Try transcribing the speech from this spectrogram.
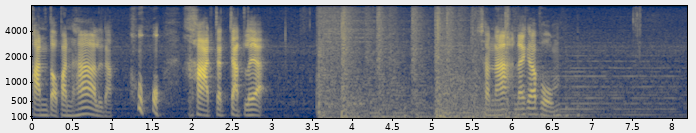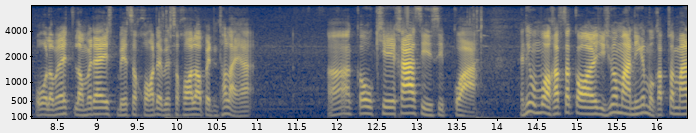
พันต่อพันห้าเลยนะขาดจัดๆเลยอะชนะนะครับผม โอ้เราไม่ได้เราไม่ได้เบสสคอร์แต่เบสสคอร์เราเป็นเท่าไหร่ฮะอ่าก็โอเคค่า 40 กว่าอย่างที่ผมบอกครับสกอร์อยู่ที่ประมาณนี้กันหมดครับประมาณ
